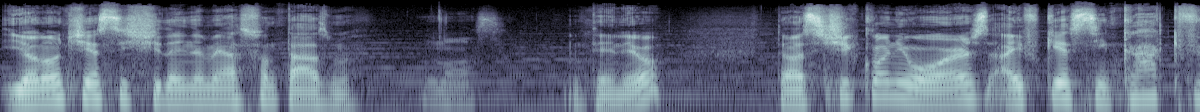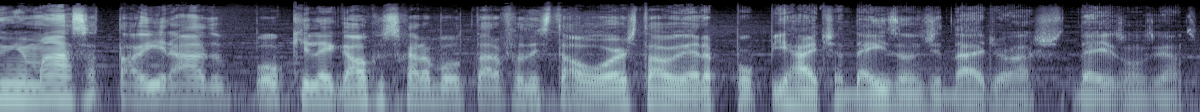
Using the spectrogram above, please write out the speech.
e eu não tinha assistido ainda Ameaça Fantasma, Nossa. entendeu? Então assisti Clone Wars, aí fiquei assim, cara, que filme massa, tal, irado, pô, que legal que os caras voltaram a fazer Star Wars tal. Eu era, pô, pirraia, tinha 10 anos de idade, eu acho, 10, 11 anos.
